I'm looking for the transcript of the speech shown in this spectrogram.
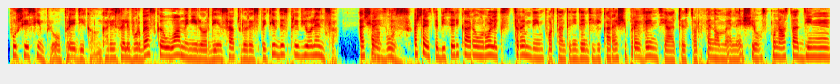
pur și simplu o predică în care să le vorbească oamenilor din satul respectiv despre violență. Așa și este. abuz. Așa este. Biserica are un rol extrem de important în identificarea și prevenția acestor fenomene și eu spun asta din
